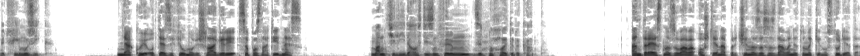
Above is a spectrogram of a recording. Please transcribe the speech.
mit viel Musik. Някои от тези филмови шлагери са познати и днес. Manche Lieder aus diesen Filmen sind noch heute bekannt. Андреас назовава още една причина за създаването на киностудията.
